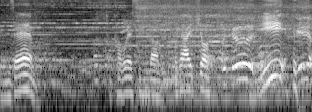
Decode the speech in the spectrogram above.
윤쌤, 저 가보겠습니다. 고생하십시오. 이자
